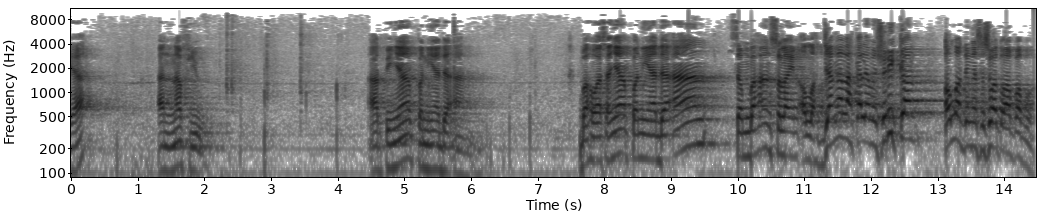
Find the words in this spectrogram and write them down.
Ya. An-nafyu. Artinya peniadaan. Bahwasanya peniadaan sembahan selain Allah. Janganlah kalian mensyirikkan Allah dengan sesuatu apa pun.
